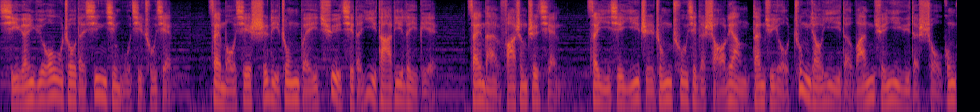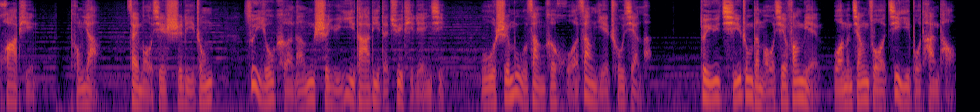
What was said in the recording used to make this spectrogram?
起源于欧洲的新型武器出现，在某些实例中为确切的意大利类别。灾难发生之前。在一些遗址中出现的少量但具有重要意义的完全异域的手工花瓶，同样，在某些实例中，最有可能是与意大利的具体联系。武士墓葬和火葬也出现了。对于其中的某些方面，我们将做进一步探讨。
